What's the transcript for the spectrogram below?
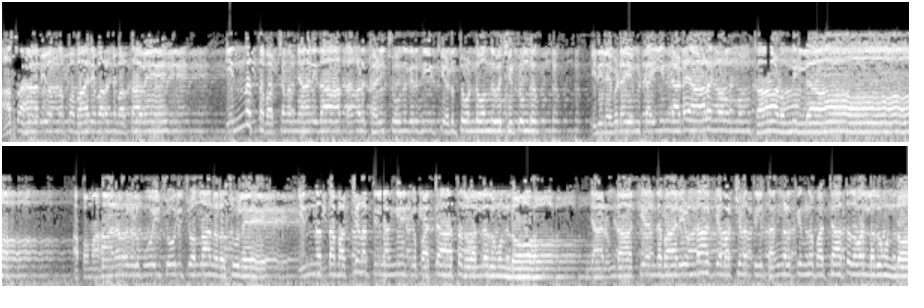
ആ സഹാബി വന്നപ്പോ ഭാര്യ പറഞ്ഞു ഭർത്താവേ ഇന്നത്തെ ഭക്ഷണം ഞാനിതാ തങ്ങൾ കഴിച്ചു എന്ന് കരുതിയിട്ട് എടുത്തുകൊണ്ട് വന്ന് വെച്ചിട്ടുണ്ട്. ഇതിലെവിടെയും കൈയിന്റെ അടയാളങ്ങളൊന്നും കാണുന്നില്ല. അപ്പൊ മഹാനവറുകൾ പോയി ചോദിച്ചു വന്നാണ് റസൂലേ ഇന്നത്തെ ഭക്ഷണത്തിൽ അങ്ങേക്ക് പറ്റാത്തത് വല്ലതുമുണ്ടോ? ഞാൻ ഉണ്ടാക്കിയ എന്റെ ഭാര്യ ഉണ്ടാക്കിയ ഭക്ഷണത്തിൽ തങ്ങൾക്ക് ഇന്ന് പറ്റാത്തത് വല്ലതുമുണ്ടോ?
